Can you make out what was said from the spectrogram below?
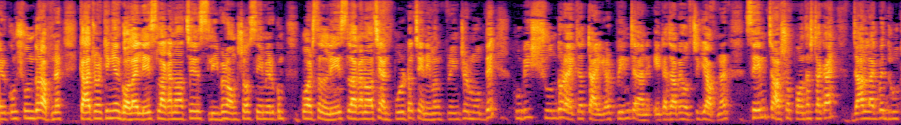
এরকম সুন্দর আপনার কাজ ওয়ার্কিং এর গলায় লেস লাগানো আছে স্লিভের অংশ সেম এরকম কোয়ার্সাল লেস লাগানো আছে এন্ড পুরোটা হচ্ছে এনিমাল প্রিন্টের মধ্যে। খুবই সুন্দর একটা টাইগার প্রিন্ট এন্ড এটা যাবে হচ্ছে কি আপনার সেম চারশো পঞ্চাশ টাকায়। যার লাগবে দ্রুত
